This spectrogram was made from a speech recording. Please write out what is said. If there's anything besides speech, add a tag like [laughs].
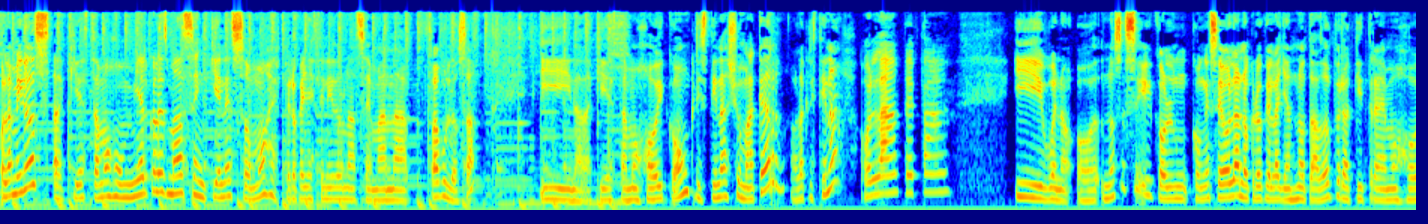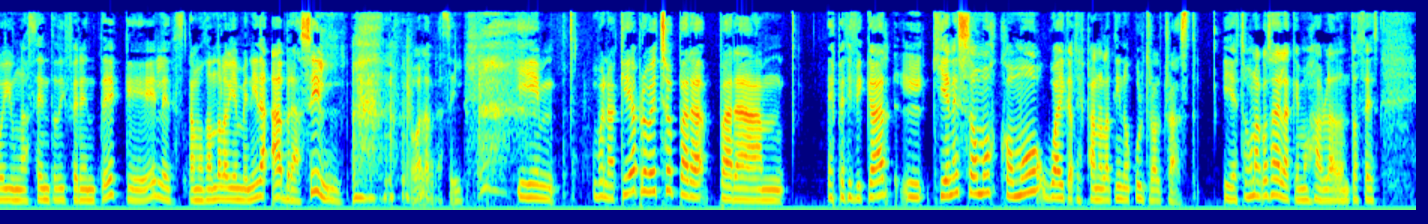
Hola amigos, aquí estamos un miércoles más en Quiénes Somos. Espero que hayáis tenido una semana fabulosa. Y nada, aquí estamos hoy con Cristina Schumacher. Hola Cristina. Hola Pepa. Y bueno, no sé si con, con, ese hola no creo que lo hayas notado, pero aquí traemos hoy un acento diferente que le estamos dando la bienvenida a Brasil. [laughs] hola Brasil. Y bueno, aquí aprovecho para, para mm, especificar quiénes somos como Waikato Hispano Latino Cultural Trust. Y esto es una cosa de la que hemos hablado. Entonces,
